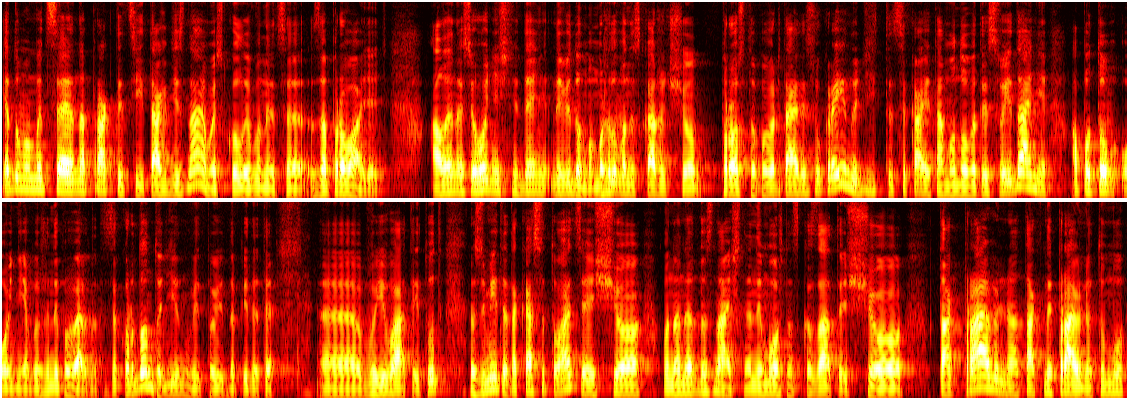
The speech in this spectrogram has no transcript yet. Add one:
Я думаю, ми це на практиці і так дізнаємось, коли вони це запровадять. Але на сьогоднішній день невідомо. Можливо, вони скажуть, що просто повертаєтесь в Україну, в ТЦК і там оновите свої дані, а потім ой, ні, ви вже не повернетеся за кордон, тоді ну, відповідно підете е, воювати. І тут розумієте, така ситуація, що вона неоднозначна. Не можна сказати, що так правильно, а так неправильно. Тому,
